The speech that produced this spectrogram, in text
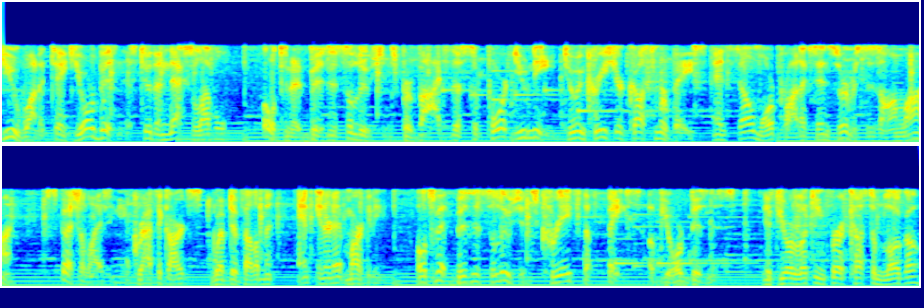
you want to take your business to the next level? Ultimate Business Solutions provides the support you need to increase your customer base and sell more products and services online. Specializing in graphic arts, web development, and internet marketing, Ultimate Business Solutions creates the face of your business. If you're looking for a custom logo,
